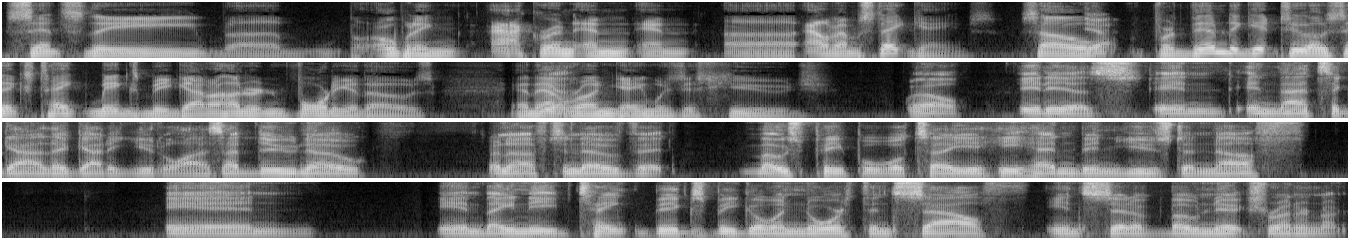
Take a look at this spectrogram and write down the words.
since the uh, opening Akron and and uh, Alabama State games. So Yeah. for them to get 206, Tank Bigsby got 140 of those, and that Yeah. run game was just huge. Well, it is, and and that's a guy they got to utilize. I do know enough to know that most people will tell you he hadn't been used enough, and and they need Tank Bigsby going north and south instead of Bo Nix running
